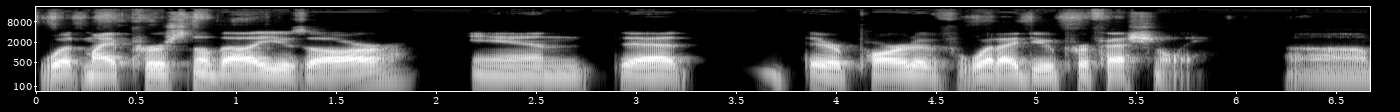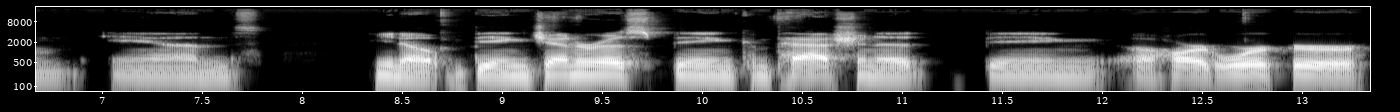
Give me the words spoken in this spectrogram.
what my personal values are and that they're part of what I do professionally. Um, and you know, being generous, being compassionate, being a hard worker,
